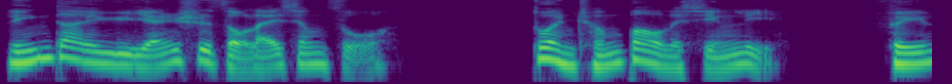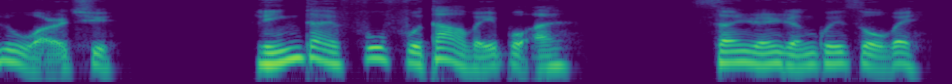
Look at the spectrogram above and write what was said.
林黛与严氏走来相阻，段成抱了行李。飞路而去，林黛夫妇大为不安。三人人归座位，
